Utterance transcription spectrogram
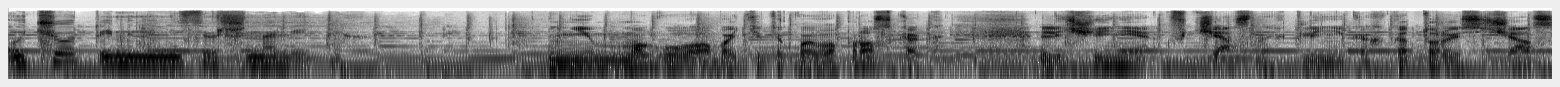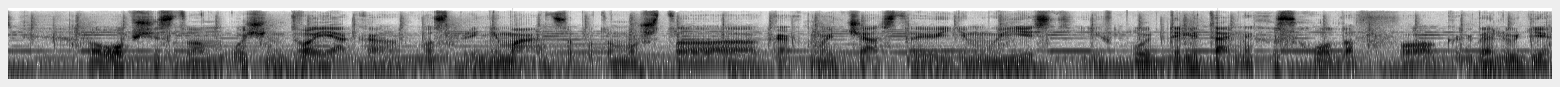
учет именно несовершеннолетних. Не могу обойти такой вопрос, как лечение в частных клиниках, которые сейчас обществом очень двояко воспринимаются, потому что, как мы часто видим, есть и вплоть до летальных исходов, э, когда люди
